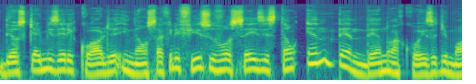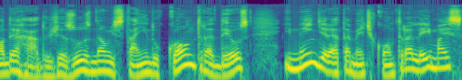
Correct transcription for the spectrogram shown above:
Deus quer misericórdia e não sacrifícios, vocês estão entendendo a coisa de modo errado. Jesus não está indo contra Deus e nem diretamente contra a lei, mas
